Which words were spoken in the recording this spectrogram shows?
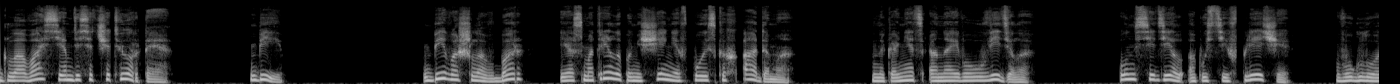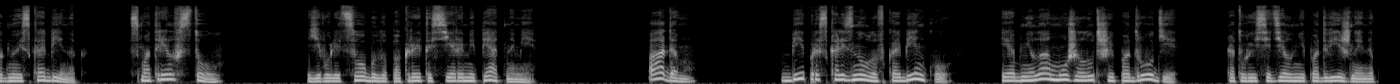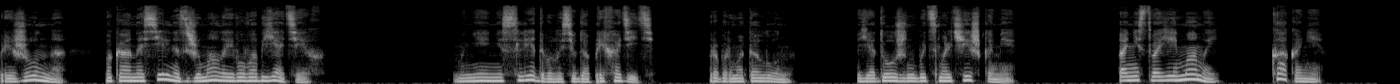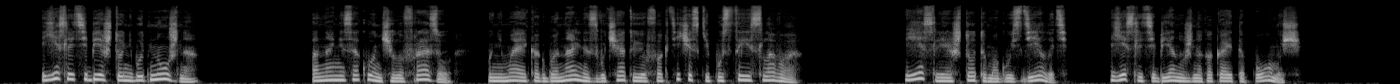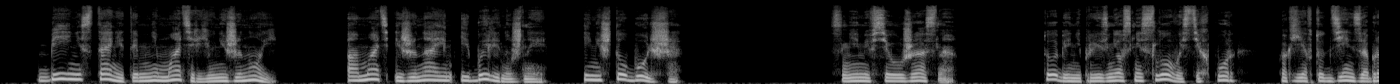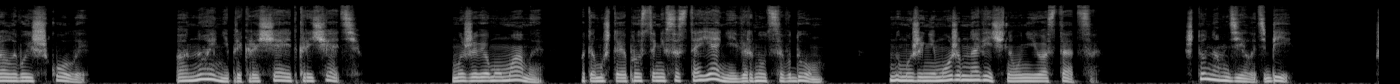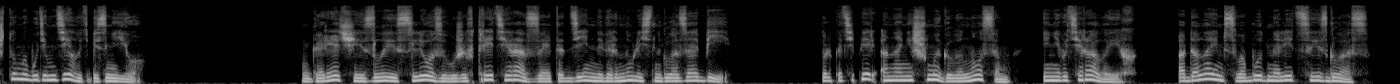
Глава 74. Би. Би вошла в бар и осмотрела помещение в поисках Адама. Наконец она его увидела. Он сидел, опустив плечи, в углу одной из кабинок, смотрел в стол. Его лицо было покрыто серыми пятнами. «Адам!» Би проскользнула в кабинку и обняла мужа лучшей подруги, который сидел неподвижно и напряженно, пока она сильно сжимала его в объятиях. «Мне не следовало сюда приходить», — пробормотал он. «Я должен быть с мальчишками». «Они с твоей мамой? Как они? Если тебе что-нибудь нужно...» Она не закончила фразу, понимая, как банально звучат ее фактически пустые слова. «Если я что-то могу сделать, если тебе нужна какая-то помощь...» Би не станет им ни матерью, ни женой а мать и жена им и были нужны, и ничто больше. С ними все ужасно. Тоби не произнес ни слова с тех пор, как я в тот день забрал его из школы. Оно и не прекращает кричать. Мы живем у мамы, потому что я просто не в состоянии вернуться в дом. Но мы же не можем навечно у нее остаться. Что нам делать, Би? Что мы будем делать без нее? Горячие злые слезы уже в третий раз за этот день навернулись на глаза Би. Только теперь она не шмыгала носом и не вытирала их, а дала им свободно литься из глаз.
